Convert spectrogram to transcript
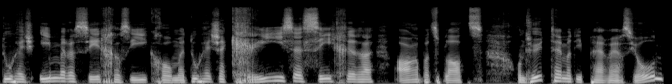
Du hast immer ein sicheres Einkommen. Du hast einen krisensicheren Arbeitsplatz. Und heute haben wir die Perversion,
